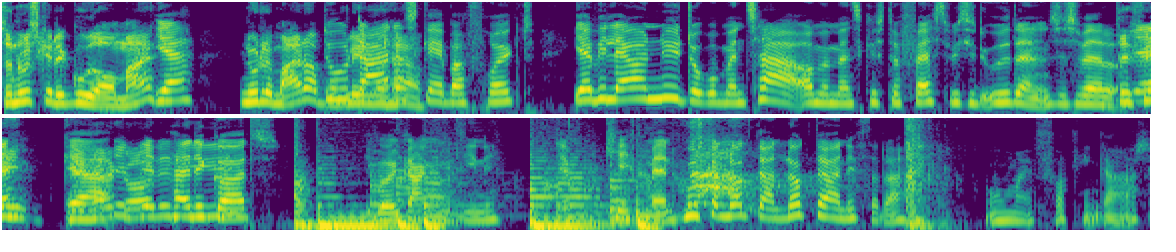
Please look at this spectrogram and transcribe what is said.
Så nu skal det gå ud over mig? ja, Nu er det mig, der er du er problemet dig, der her. skaber frygt. Ja, vi laver en ny dokumentar om, at man skal stå fast ved sit uddannelsesvalg. Det er Ja. fint. Kan Ja. ja. Det det godt? det Ha' det godt. Vi går i gang nu, Line. Kæft, mand. Husk at lukke døren. Luk døren efter dig. Oh my fucking god. Altså,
